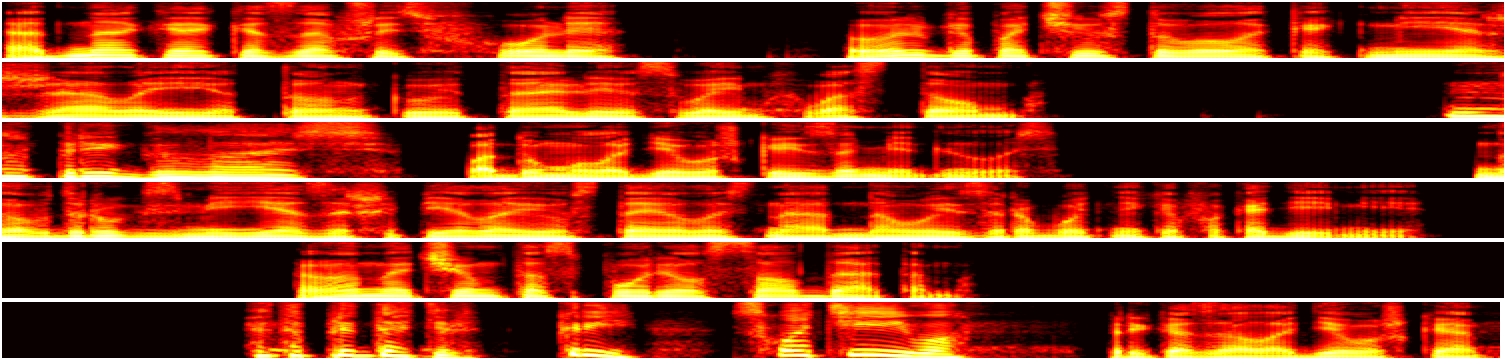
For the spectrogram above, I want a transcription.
Однако, оказавшись в холле, Ольга почувствовала, как Мия сжала ее тонкую талию своим хвостом. «Напряглась», — подумала девушка и замедлилась. Но вдруг змея зашипела и уставилась на одного из работников Академии. Он о чем то спорил с солдатом. «Это предатель! Кри, схвати его!» — приказала девушка,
